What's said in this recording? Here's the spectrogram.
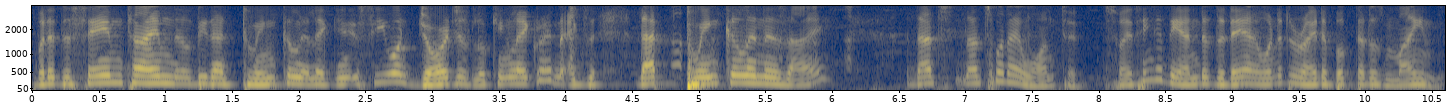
but at the same time there'll be that twinkle like you see what george is looking like right now? That twinkle in his eye? That's that's what i wanted. So i think at the end of the day i wanted to write a book that was mine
